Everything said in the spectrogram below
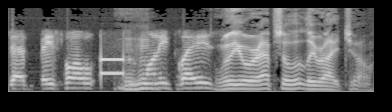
That baseball Mhm. one he plays. Well, you were absolutely right, Joe.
